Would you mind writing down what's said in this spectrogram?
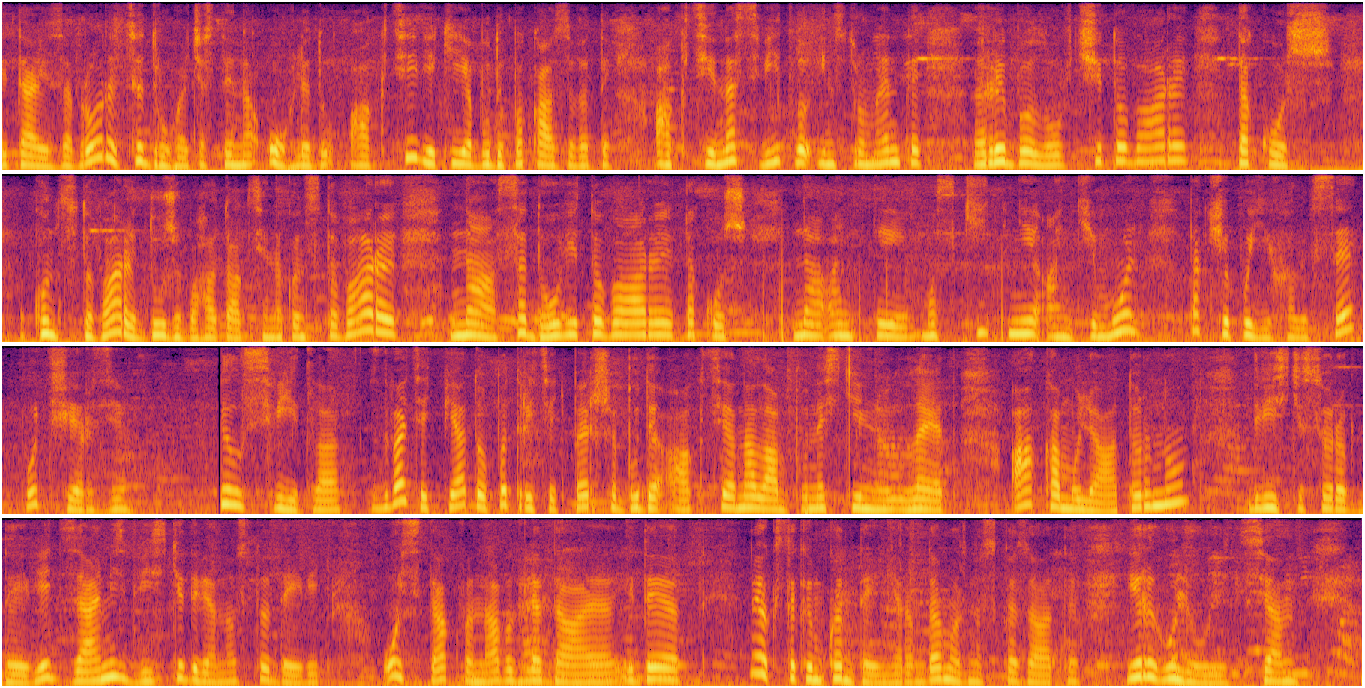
Вітаю з Аврори. Це друга частина огляду акцій, в якій я буду показувати акції на світло, інструменти, риболовчі товари, також концтовари, дуже багато акцій на концтовари, на садові товари, також на антимоскітні, антимоль. Так що поїхали все по черзі. Сил світла з 25 по 31 буде акція на лампу настільну LED акумуляторну 249 замість 299. Ось так вона виглядає. Іде ну як з таким контейнером, да, можна сказати, і регулюється.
